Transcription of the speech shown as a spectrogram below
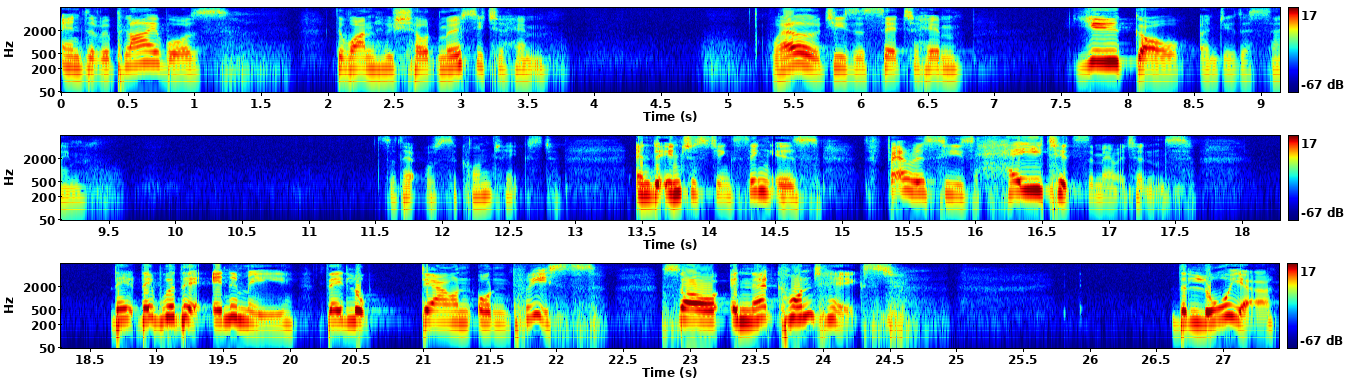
And the reply was, the one who showed mercy to him. Well, Jesus said to him, You go and do the same. So that was the context. And the interesting thing is, the Pharisees hated Samaritans. They, they were their enemy. They looked down on priests. So, in that context, the lawyer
